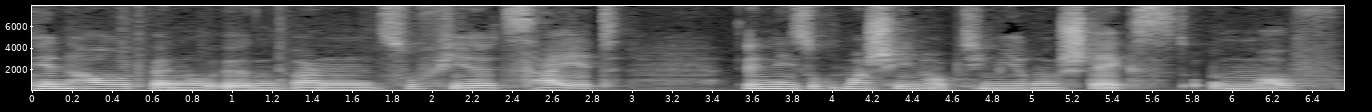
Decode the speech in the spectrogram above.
hinhaut, wenn du irgendwann zu viel Zeit in die Suchmaschinenoptimierung steckst, um auf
